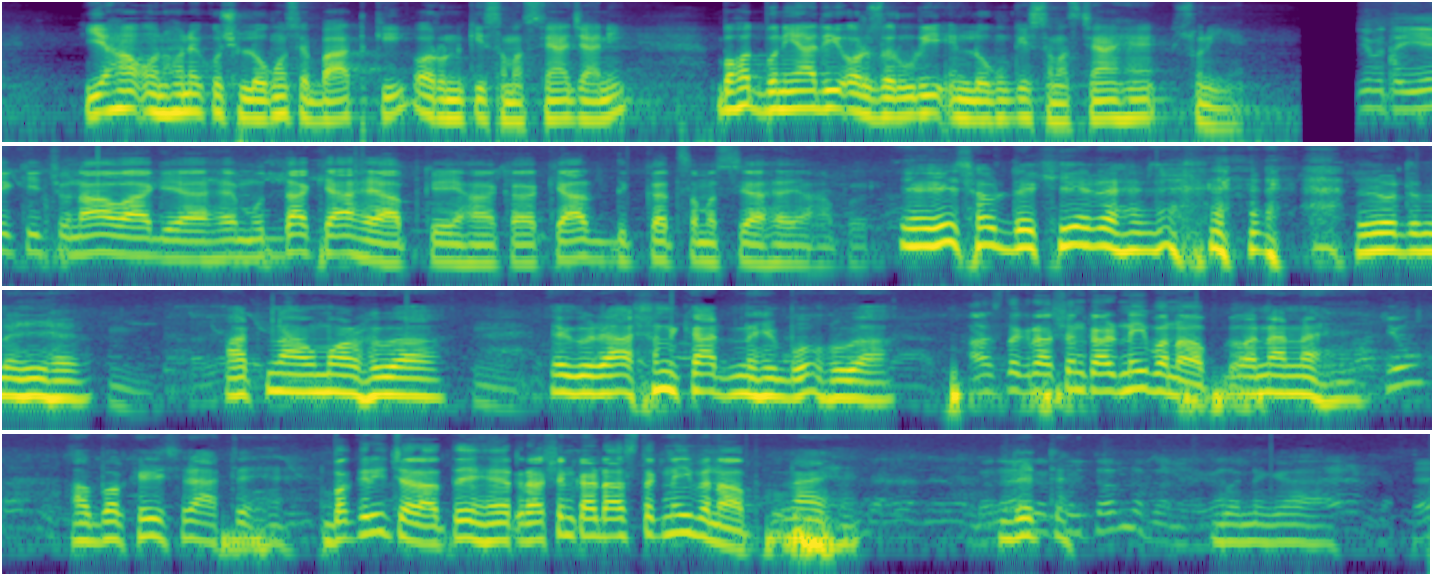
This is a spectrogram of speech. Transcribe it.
यहाँ उन्होंने कुछ लोगों से बात की और उनकी समस्याएँ जानी। बहुत बुनियादी और ज़रूरी इन लोगों की समस्याएँ हैं सुनिए। ये बताइए कि चुनाव आ गया है मुद्दा क्या है आपके यहाँ का? क्या दिक्कत समस्या है यहाँ पर? यही सब देखिए रहे हैं। रोड नहीं है। इतना उम्र हुआ। एगो राशन कार्ड नहीं हुआ। आज तक राशन कार्ड नहीं बना आपका? बना नहीं। क्यों? अब बकरी चराते हैं। बकरी चराते हैं। राशन कार्ड आज तक नहीं बना आपको? नहीं। है देते बनेगा।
